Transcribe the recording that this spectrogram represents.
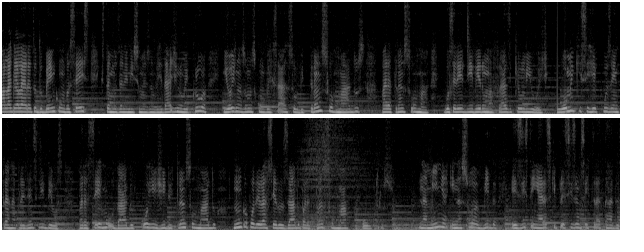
Fala galera, tudo bem com vocês? Estamos dando início mais uma Verdade no e Crua e hoje nós vamos conversar sobre transformados para transformar. Gostaria de ler uma frase que eu li hoje. O homem que se recusa a entrar na presença de Deus para ser moldado, corrigido e transformado nunca poderá ser usado para transformar outros. Na minha e na sua vida existem áreas que precisam ser tratadas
